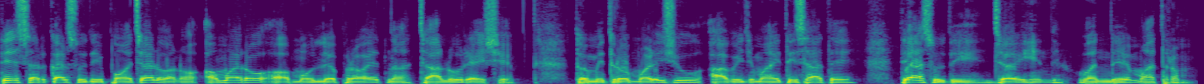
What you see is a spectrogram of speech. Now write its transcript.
તે સરકાર સુધી પહોંચાડવાનો અમારો અમૂલ્ય પ્રયત્ન ચાલુ રહેશે. તો મિત્રો, મળીશું આવી જ માહિતી સાથે. ત્યાં સુધી જય હિન્દ, વંદે માતરમ.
